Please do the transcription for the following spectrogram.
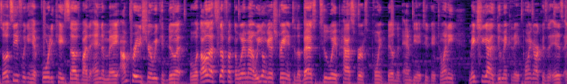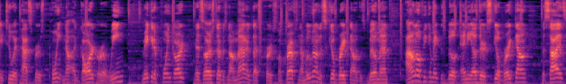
So let's see if we can hit 40k subs by the end of May. I'm pretty sure we can do it. But with all that stuff out the way, man, we gonna get straight into the best two-way pass first point build in NBA 2K20. Make sure you guys do make it a point guard because it is a two-way pass first point, not a guard or a wing. Make it a point guard, and this other stuff does not matter. That's personal preference. Now, moving on to skill breakdown with this build, man. I don't know if you can make this build any other skill breakdown besides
